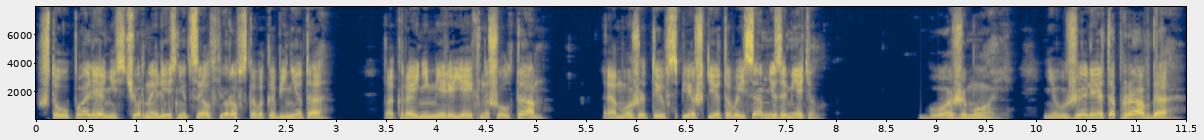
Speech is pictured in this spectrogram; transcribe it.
что упали они с черной лестницы Алферовского кабинета. По крайней мере, я их нашел там. А может, ты в спешке этого и сам не заметил?» «Боже мой, неужели это правда?»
